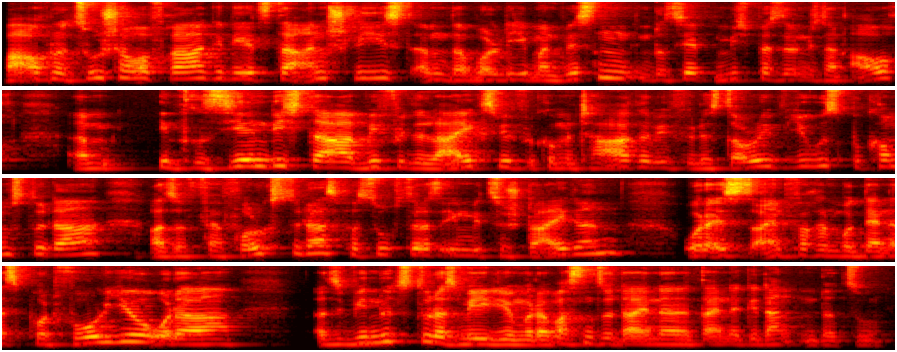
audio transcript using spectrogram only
war auch eine Zuschauerfrage, die jetzt da anschließt. Ähm, da wollte jemand wissen, interessiert mich persönlich dann auch. interessieren dich da, wie viele Likes, wie viele Kommentare, wie viele Story-Views bekommst du da? Also verfolgst du das? Versuchst du das irgendwie zu steigern? Oder ist es einfach ein modernes Portfolio? Oder also wie nutzt du das Medium oder was sind so deine, deine Gedanken dazu?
